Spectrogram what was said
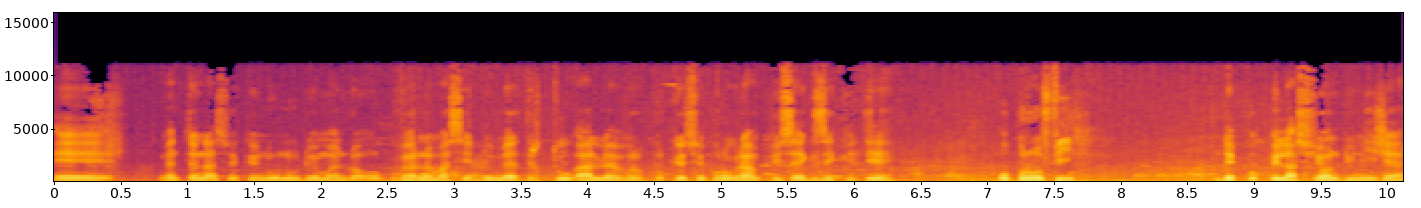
Et maintenant, ce que nous nous demandons au gouvernement, c'est de mettre tout à l'œuvre pour que ce programme puisse exécuter au profit des populations du Niger.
